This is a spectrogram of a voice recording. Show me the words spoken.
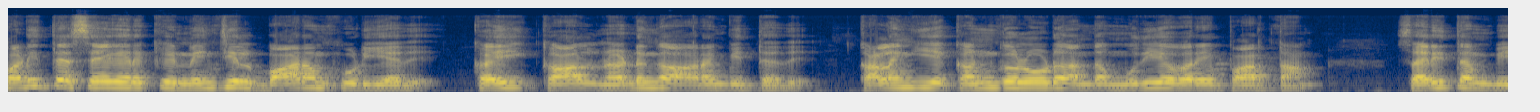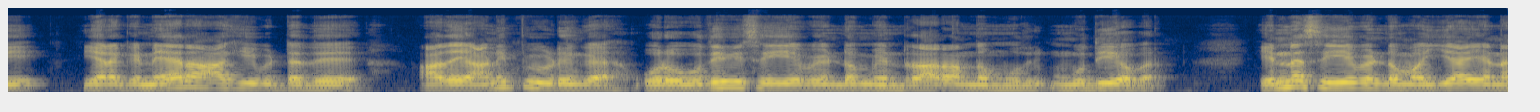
படித்த சேகருக்கு நெஞ்சில் பாரம் கூடியது. கை கால் நடுங்க ஆரம்பித்தது. கலங்கிய கண்களோடு அந்த முதியவரை பார்த்தான். சரி தம்பி எனக்கு நேரம் ஆகிவிட்டது. அதை அனுப்பிவிடுங்க. ஒரு உதவி செய்ய வேண்டும் என்றார் அந்த முதி முதியவர். என்ன செய்ய வேண்டும் ஐயா என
